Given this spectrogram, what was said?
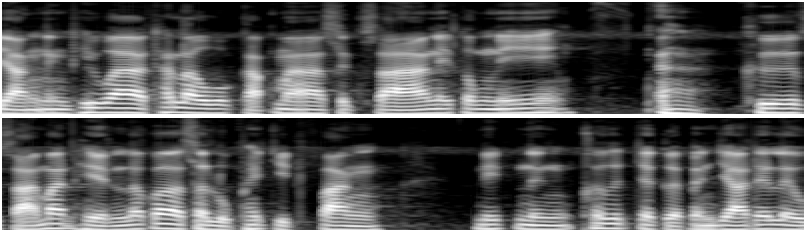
อย่างหนึ่งที่ว่าถ้าเรากลับมาศึกษาในตรงนี้ คือสามารถเห็นแล้วก็สรุปให้จิตฟังนิดนึงเขาจะเกิดปัญญาได้เร็ว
